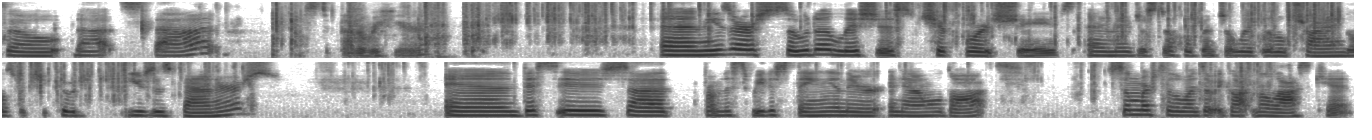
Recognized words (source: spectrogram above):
So that's that. I'll stick that over here. And these are so delicious chipboard shapes, and they're just a whole bunch of like little triangles, which you could use as banners. And this is uh, from the Sweetest Thing, and they're enamel dots, similar to the ones that we got in the last kit.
